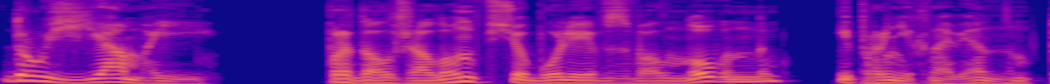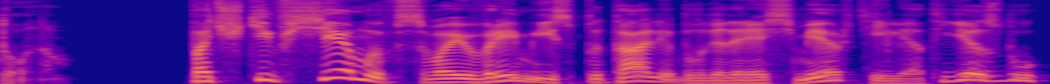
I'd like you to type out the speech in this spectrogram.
«Друзья мои!» — продолжал он все более взволнованным и проникновенным тоном. «Почти все мы в свое время испытали, благодаря смерти или отъезду,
